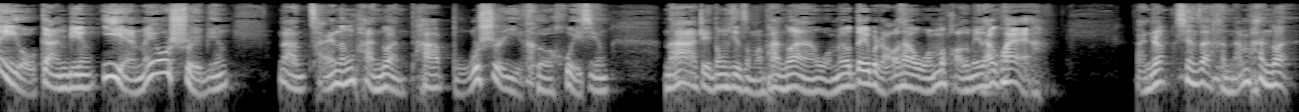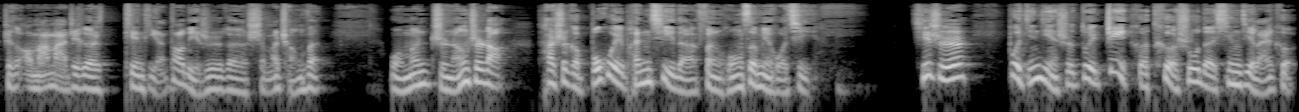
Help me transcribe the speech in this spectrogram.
没有干冰，也没有水冰。那才能判断它不是一颗彗星，那这东西怎么判断啊？我们又逮不着它，我们跑得没它快啊。反正现在很难判断这个奥马马这个天体啊到底是个什么成分，我们只能知道它是个不会喷气的粉红色灭火器。其实不仅仅是对这颗特殊的星际来客，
